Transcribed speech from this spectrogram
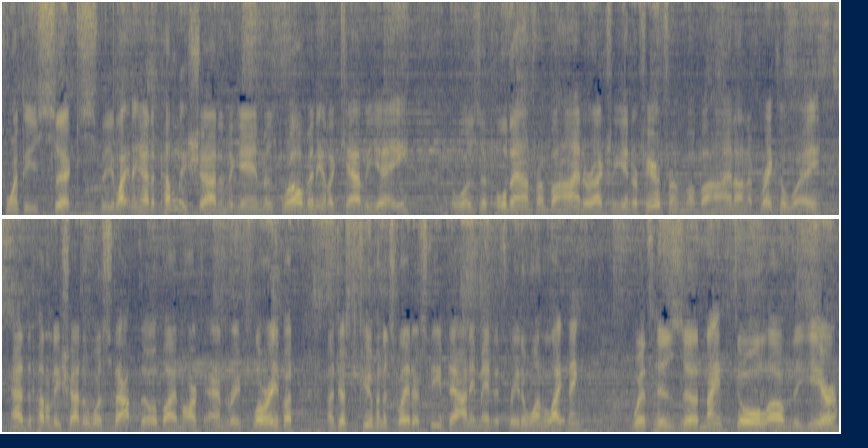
26. The Lightning had a penalty shot in the game as well. Vinny Lecavalier was uh, pulled down from behind, or actually interfered from behind on a breakaway. Had the penalty shot, it was stopped though by Mark Andre Fleury. But uh, just a few minutes later, Steve Downie made it 3 to 1 Lightning with his uh, ninth goal of the year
